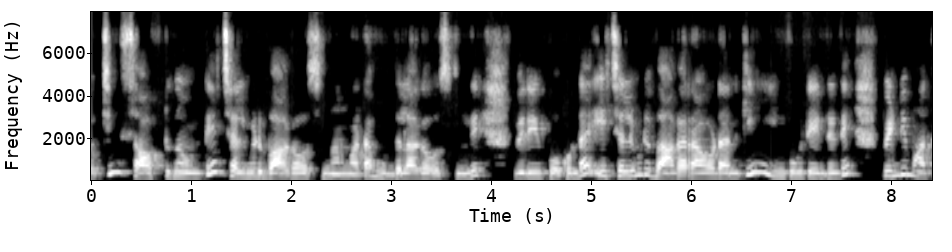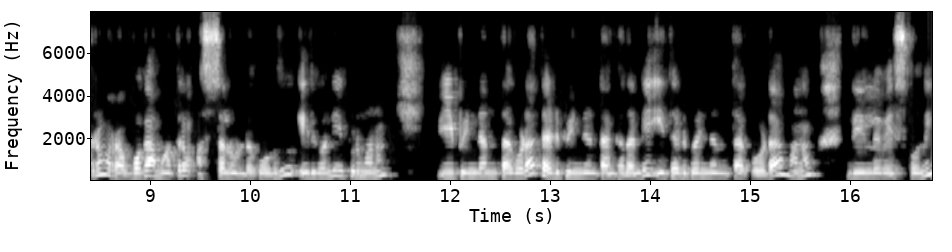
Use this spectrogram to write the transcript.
వచ్చి సాఫ్ట్గా ఉంటే చలిమిడి బాగా వస్తుంది అనమాట ముద్దలాగా వస్తుంది విరిగిపోకుండా. ఈ చెల్లిమిడి బాగా రావడానికి ఇంకొకటి ఏంటంటే పిండి మాత్రం రవ్వగా మాత్రం అస్సలు ఉండకూడదు. ఇదిగోండి ఇప్పుడు మనం ఈ పిండి అంతా కూడా తడిపిండి అంటాం కదండి ఈ తడి పిండి అంతా కూడా మనం దీనిలో వేసుకొని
